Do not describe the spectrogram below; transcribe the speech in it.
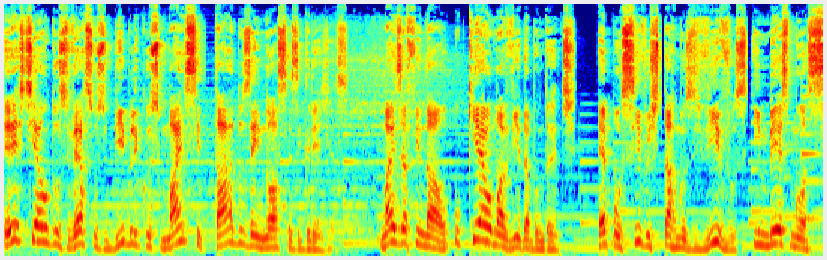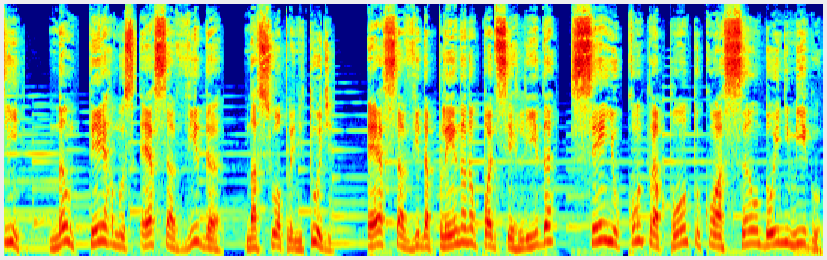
Este é um dos versos bíblicos mais citados em nossas igrejas. Mas afinal, o que é uma vida abundante? É possível estarmos vivos e mesmo assim não termos essa vida na sua plenitude? Essa vida plena não pode ser lida sem o contraponto com a ação do inimigo,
